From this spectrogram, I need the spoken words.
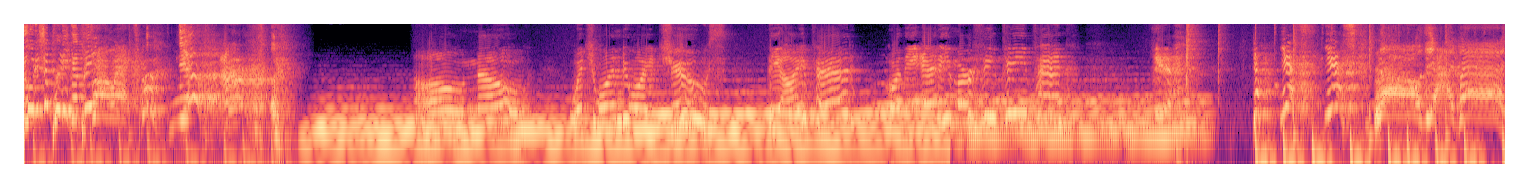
dude, it's a pretty good pen. Throw it! Yeah. Oh no! Which one do I choose? The iPad or the Eddie Murphy P pen? Yeah. Yes! Yes! No! The iPad!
